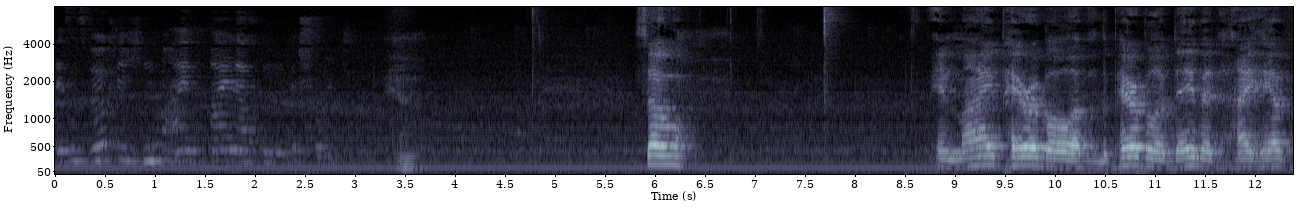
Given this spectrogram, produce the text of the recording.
Es ist wirklich nur ein Freilassen der Schuld. Yeah. So in my parable of the parable of David, I have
